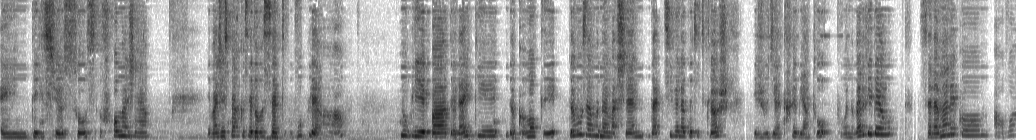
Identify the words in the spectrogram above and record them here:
une délicieuse sauce fromagère. Et ben j'espère que cette recette vous plaira. N'oubliez pas de liker, de commenter, de vous abonner à ma chaîne, d'activer la petite cloche et je vous dis à très bientôt pour une nouvelle vidéo. Salam alaikum, au revoir.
